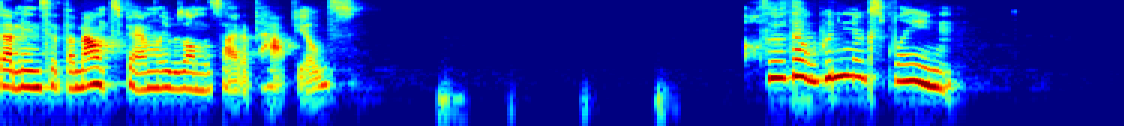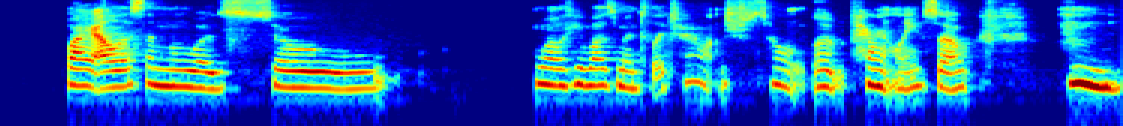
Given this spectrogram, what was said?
That means that the Mounts family was on the side of the Hatfields. Although that wouldn't explain why Ellison was so well, he was mentally challenged, so apparently, so hmm.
